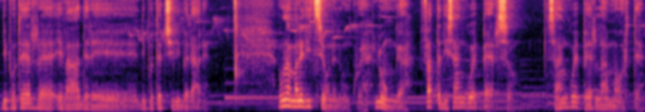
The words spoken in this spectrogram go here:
di poter evadere, di poterci liberare. Una maledizione dunque, lunga, fatta di sangue perso, sangue per la morte,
